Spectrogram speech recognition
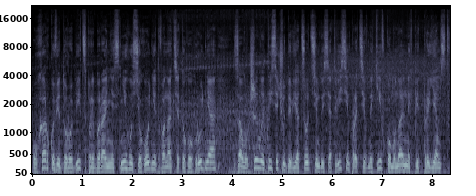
У Харкові до робіт з прибирання снігу сьогодні, 12 грудня, залучили 1978 працівників комунальних підприємств.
